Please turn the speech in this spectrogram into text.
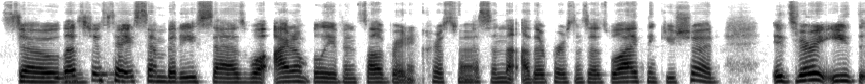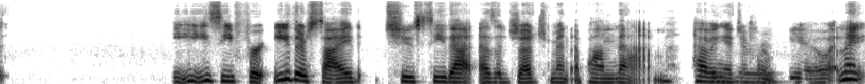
So let's just mm-hmm. say somebody says, Well, I don't believe in celebrating Christmas, and the other person says, Well, I think you should. It's very easy. Easy for either side to see that as a judgment upon them having a different mm-hmm. view. And I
